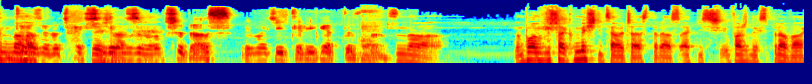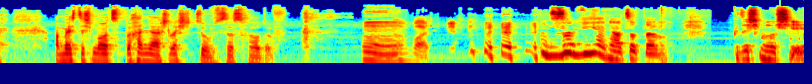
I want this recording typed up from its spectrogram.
No. No, Zero, się nazywał przy nas. Najbardziej inteligentny z nas. no. No bo on Wyszak myśli cały czas teraz o jakichś ważnych sprawach, a my jesteśmy od spychania szlachciców ze schodów. No Mm. właśnie. Od zawijania, co tam? Ktoś musi.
